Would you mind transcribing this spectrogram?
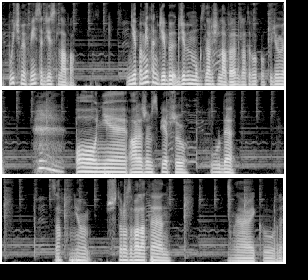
I pójdźmy w miejsce, gdzie jest lawa. Nie pamiętam, gdzie, by, gdzie bym mógł znaleźć lawę, dlatego pójdziemy... O nie, ale żem spieprzył. Kurde. Zapomniałem. Przecież to rozwala ten. Ej, kurde.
